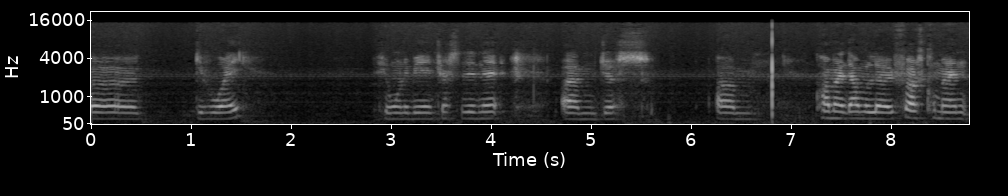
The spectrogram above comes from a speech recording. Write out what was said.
a giveaway. If you want to be interested in it, um, just, um, comment down below. First comment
